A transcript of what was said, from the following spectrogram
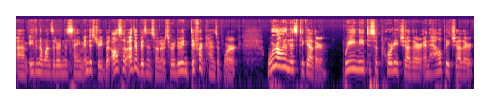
um, even the ones that are in the same industry, but also other business owners who are doing different kinds of work. We're all in this together. We need to support each other and help each other.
